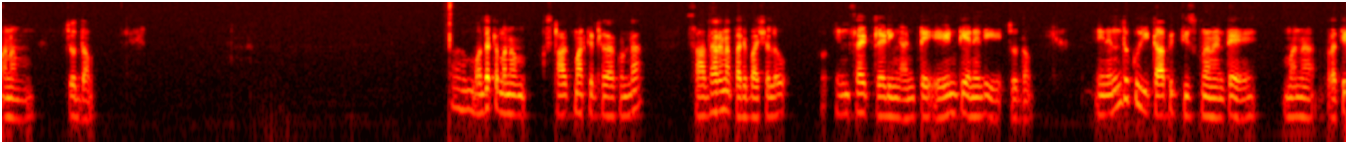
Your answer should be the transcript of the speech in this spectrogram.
మనం చూద్దాం. మొదట మనం స్టాక్ మార్కెట్లు కాకుండా సాధారణ పరిభాషలో ఇన్సైడ్ ట్రేడింగ్ అంటే ఏంటి అనేది చూద్దాం. నేను ఎందుకు ఈ టాపిక్ తీసుకున్నానంటే మన ప్రతి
